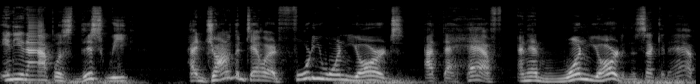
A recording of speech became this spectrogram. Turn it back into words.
Indianapolis this week had Jonathan Taylor had 41 yards at the half and had one yard in the second half.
